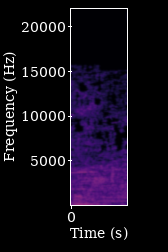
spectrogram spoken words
Destroyed.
